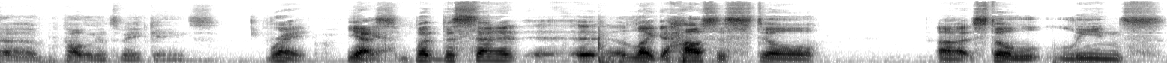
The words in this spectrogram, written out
uh, Republicans made gains. Right. Yes, but the Senate, uh, uh, like the House, is still, uh, still leans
